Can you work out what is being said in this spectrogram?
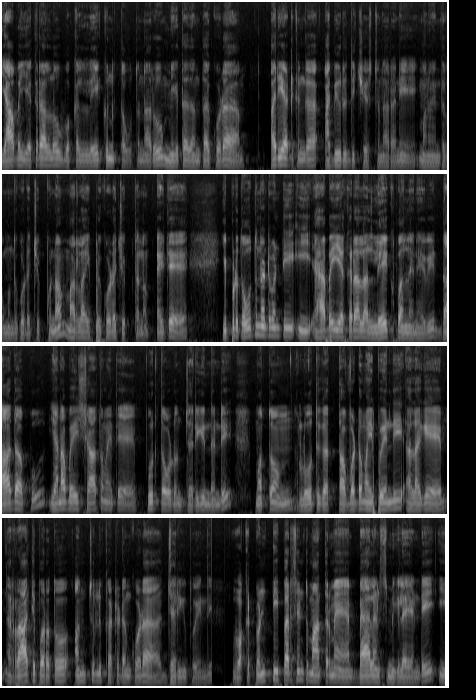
యాభై ఎకరాల్లో ఒక లేకును తవ్వుతున్నారు. మిగతాదంతా కూడా పర్యాటకంగా అభివృద్ధి చేస్తున్నారని మనం ఇంతకుముందు కూడా చెప్పుకున్నాం మరలా ఇప్పుడు కూడా చెప్తున్నాం. అయితే ఇప్పుడు తవ్వుతున్నటువంటి ఈ యాభై ఎకరాల లేక్ పనులు అనేవి దాదాపు ఎనభై శాతం అయితే పూర్తవడం జరిగిందండి. మొత్తం లోతుగా తవ్వడం అయిపోయింది అలాగే రాతి పొరతో అంచులు కట్టడం కూడా జరిగిపోయింది. ఒక ట్వంటీ పర్సెంట్ మాత్రమే బ్యాలెన్స్ మిగిలాయండి. ఈ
